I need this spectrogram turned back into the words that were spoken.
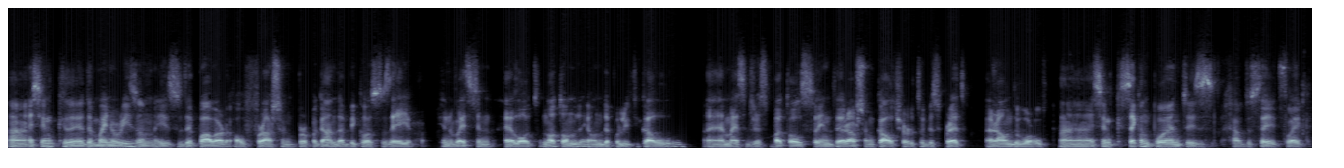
Uh, I think uh, the main reason is the power of Russian propaganda because they investing a lot not only on the political uh, messages but also in the Russian culture to be spread around the world. Uh, I think second point is how to say it's like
